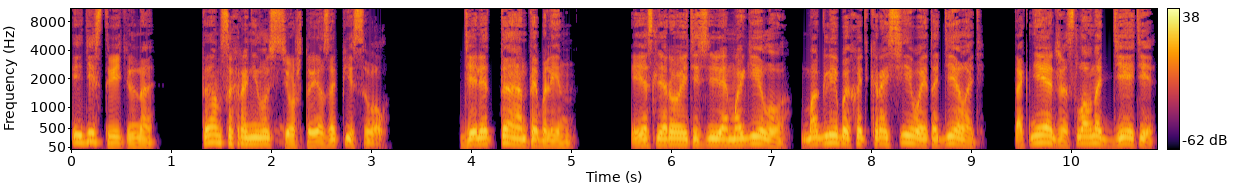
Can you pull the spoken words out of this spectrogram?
И действительно, Там сохранилось все, что я записывал. «Дилетанты, блин! Если роете себе могилу, могли бы хоть красиво это делать. Так нет же, словно дети.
